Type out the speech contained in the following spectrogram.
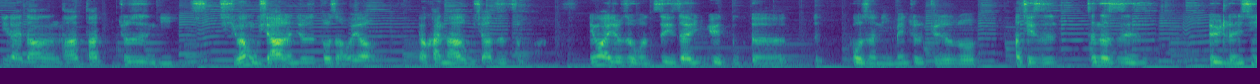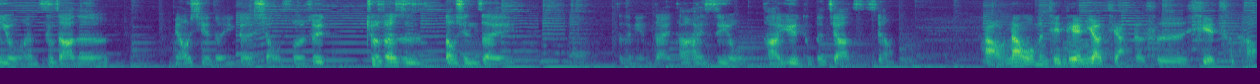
一来当然他他就是你喜欢武侠的人，就是多少会要要看他武侠之主。另外就是我自己在阅读的过程里面，就觉得说，它其实真的是对于人性有很复杂的描写的一个小说，所以就算是到现在这个年代，它还是有它阅读的价值。这样。好，那我们今天要讲的是谢子浩，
